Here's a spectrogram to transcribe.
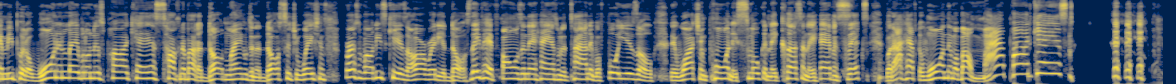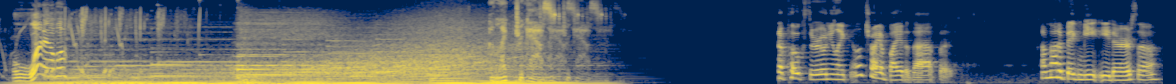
Can me put a warning label on this podcast talking about adult language and adult situations? First of all, these kids are already adults. They've had phones in their hands from the time they were four years old. They're watching porn, they smoking, they cussing, they having sex. But I have to warn them about my podcast? Whatever. To poke through and you're like, I'll try a bite of that, but I'm not a big meat eater, so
